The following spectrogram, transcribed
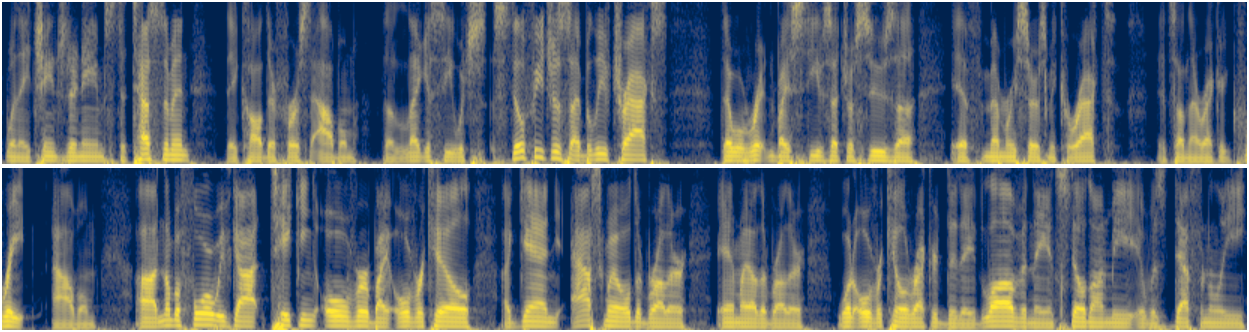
when they changed their names to Testament, they called their first album The Legacy, which still features, I believe, tracks that were written by Steve Zetro Souza, if memory serves me correct. It's on that record. Great album. Uh, number four, we've got Taking Over by Overkill. Again, ask my older brother and my other brother what Overkill record did they love, and they instilled on me it was definitely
